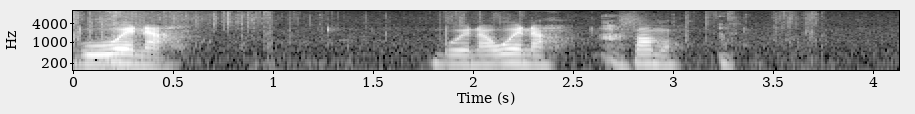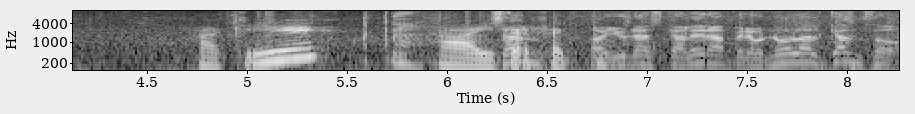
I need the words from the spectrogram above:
Buena. Buena, buena. Vamos. Aquí. Ahí, Sam, perfecto. Hay una escalera, pero no la alcanzo.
